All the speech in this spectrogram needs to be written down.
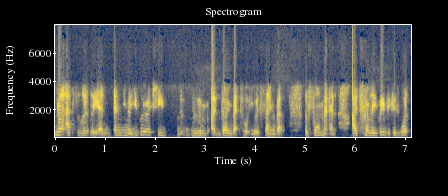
no, absolutely, and and you know you've got to actually uh, going back to what you were saying about the format. I totally agree because what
